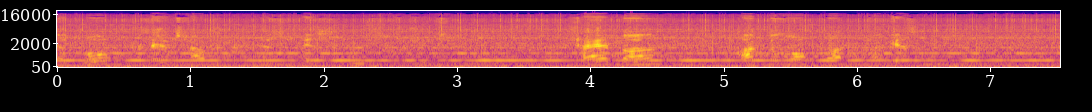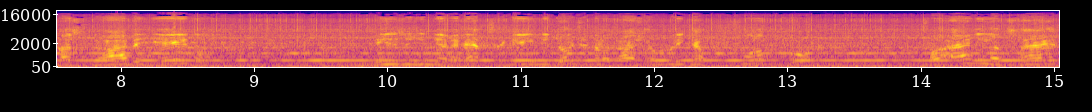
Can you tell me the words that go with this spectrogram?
der Drogengesellschaft des Westens zu schützen. Scheinbar hat man auch vergessen, dass gerade jene, die sich in der Hetze gegen die Deutsche Demokratische Republik hervortun, vor einiger Zeit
